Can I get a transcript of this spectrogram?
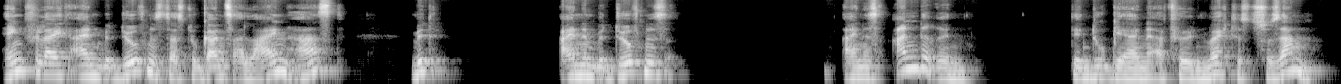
Hängt vielleicht ein Bedürfnis, das du ganz allein hast, mit einem Bedürfnis eines anderen, den du gerne erfüllen möchtest, zusammen.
